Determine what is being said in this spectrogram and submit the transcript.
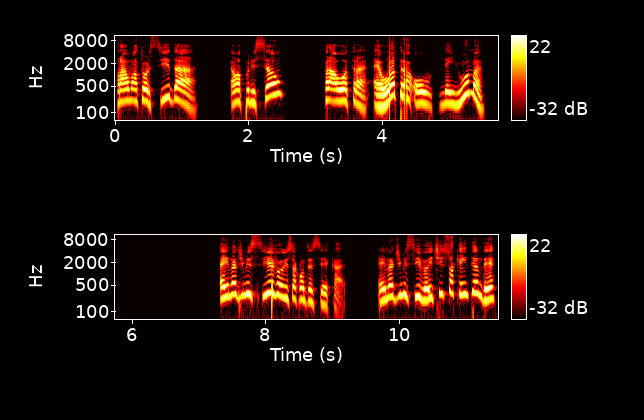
Para uma torcida é uma punição, para outra é outra ou nenhuma. É inadmissível isso acontecer, cara. É inadmissível. A gente só quer entender.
